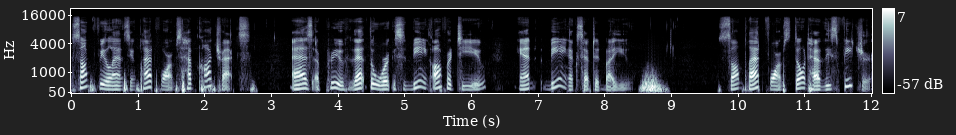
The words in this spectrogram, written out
Some freelancing platforms have contracts as a proof that the work is being offered to you and being accepted by you. Some platforms don't have this feature.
